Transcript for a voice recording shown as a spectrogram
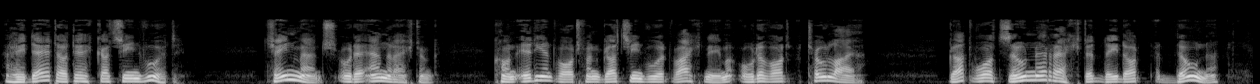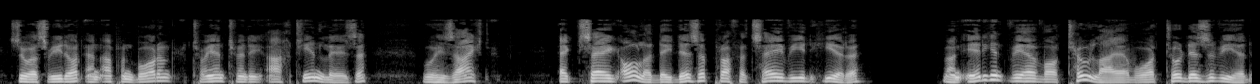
Hij deed dat ik God zien woord. Geen mens oder inrichting kan irgendwas van God zijn woord wegnemen oder wat toeleien. God wordt zo'n rechter die dat doen, zoals we dat in Openbaring 22, 18 lezen, wo hij zegt, ik zeg alle die deze profetie weer hieren, wanneer irgendwer wat toeleien wordt tot deze wereld,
